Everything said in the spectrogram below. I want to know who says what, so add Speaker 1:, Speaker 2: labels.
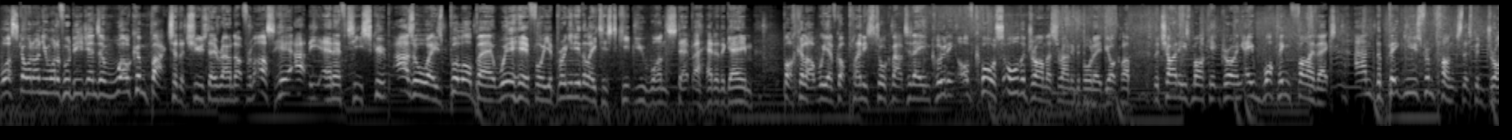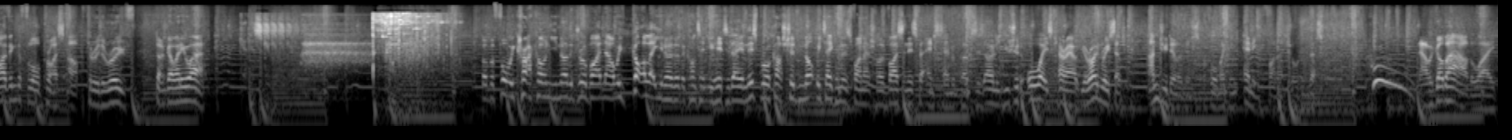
Speaker 1: What's going on, you wonderful DJs, and welcome back to the Tuesday Roundup from us here at the NFT Scoop. As always, Bull or Bear, we're here for you, bringing you the latest to keep you one step ahead of the game. Buckle up, we have got plenty to talk about today, including, of course, all the drama surrounding the Bored Ape Yacht Club, the Chinese market growing a whopping 5x, and the big news from Punks that's been driving the floor price up through the roof. Don't go anywhere. But before we crack on, you know the drill by now. We've got to let you know that the content you hear today in this broadcast should not be taken as financial advice and is for entertainment purposes only. You should always carry out your own research and due diligence before making any financial investment. Now we got that out of the way.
